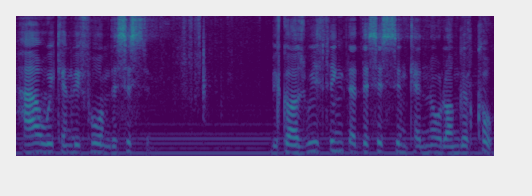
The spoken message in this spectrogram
How we can reform the system. Because we think that the system can no longer cope.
